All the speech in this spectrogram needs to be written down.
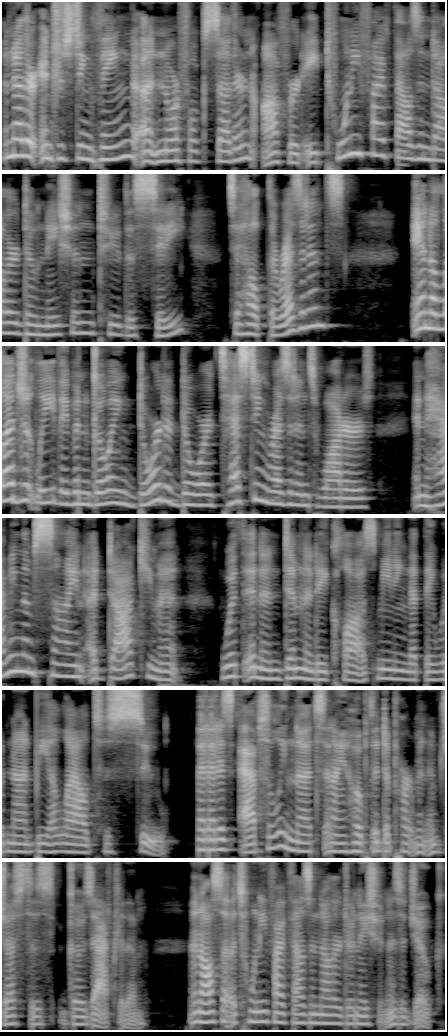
Another interesting thing uh, Norfolk Southern offered a $25,000 donation to the city to help the residents. And allegedly, they've been going door to door testing residents' waters and having them sign a document with an indemnity clause, meaning that they would not be allowed to sue. That is absolutely nuts, and I hope the Department of Justice goes after them. And also, a $25,000 donation is a joke.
